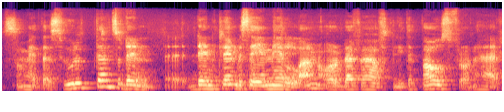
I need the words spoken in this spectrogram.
som heter Svulten så den, den klämde sig emellan och därför har jag haft lite paus från det här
